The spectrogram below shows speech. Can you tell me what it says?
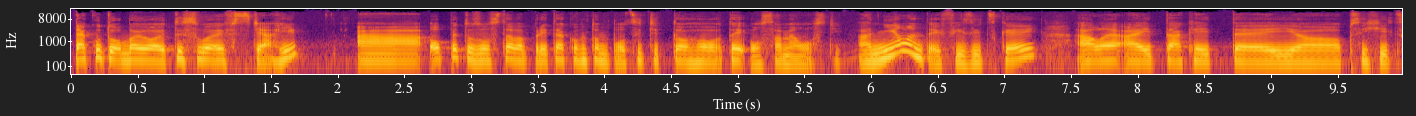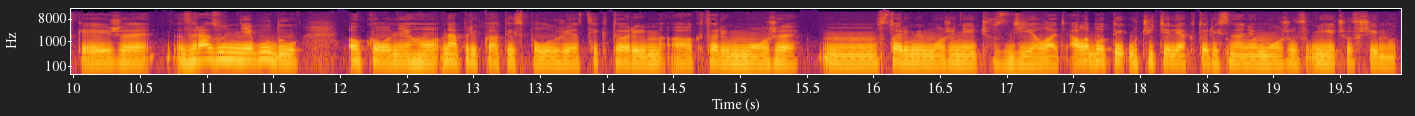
takúto obajú aj tie svoje vzťahy a opäť to zostáva pri takom tom pocite toho, tej osamelosti. A nie len tej fyzickej, ale aj takej tej uh, psychickej, že zrazu nebudú okolo neho napríklad tí spolužiaci, ktorým, uh, ktorým môže, um, s ktorými môže niečo zdieľať, alebo tí učitelia, ktorí si na ňom môžu niečo všimnúť.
